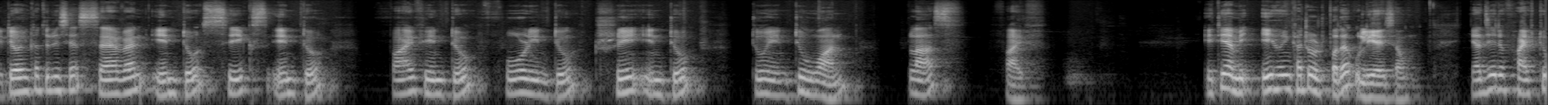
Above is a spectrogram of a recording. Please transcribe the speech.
দ্বিতীয় সংখ্যাটো দিছে seven into six into five into four into three into two into one plus five এতিয়া আমি এই সংখ্যাটোৰ উৎপাদক উলিয়াই চাওঁ। ইয়াত যিহেতু ফাইভটো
